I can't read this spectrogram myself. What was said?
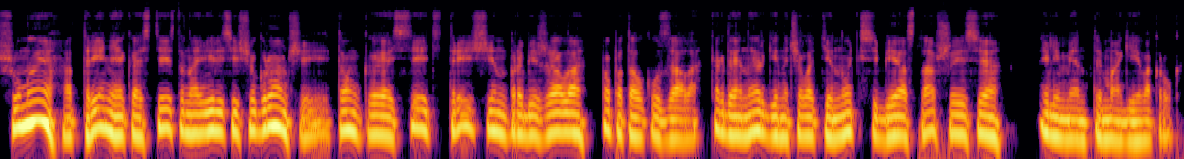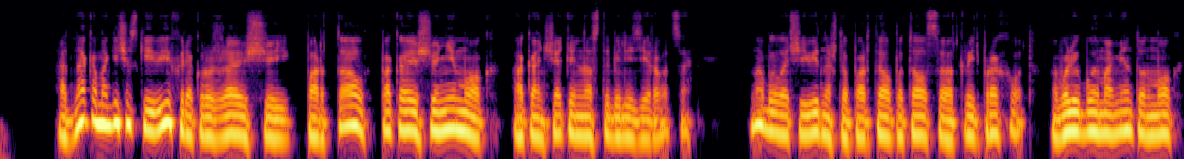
Шумы от трения костей становились еще громче, и тонкая сеть трещин пробежала по потолку зала, когда энергия начала тянуть к себе оставшиеся элементы магии вокруг. Однако магический вихрь, окружающий портал, пока еще не мог окончательно стабилизироваться. Но было очевидно, что портал пытался открыть проход. В любой момент он мог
